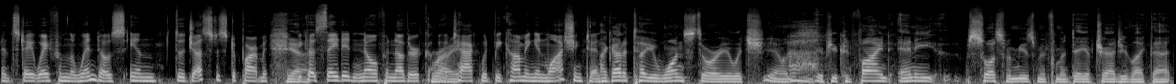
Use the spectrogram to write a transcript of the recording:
and stay away from the windows in the Justice Department Yeah. because they didn't know if another Right. attack would be coming in Washington. I got to tell you one story, which you know, if you can find any source of amusement from a day of tragedy like that,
